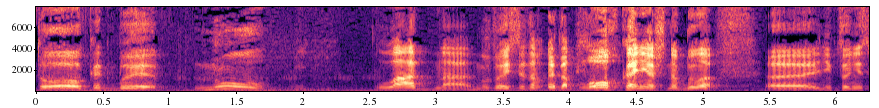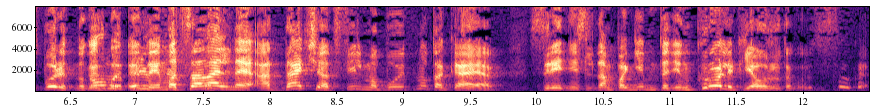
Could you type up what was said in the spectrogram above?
то как бы, ну, ладно. Ну, то есть это, это плохо, конечно, было, э, никто не спорит, но как Но бы эта эмоциональная отдача от фильма будет, ну, такая средняя. Если там погибнет один кролик, я уже такой, сука,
